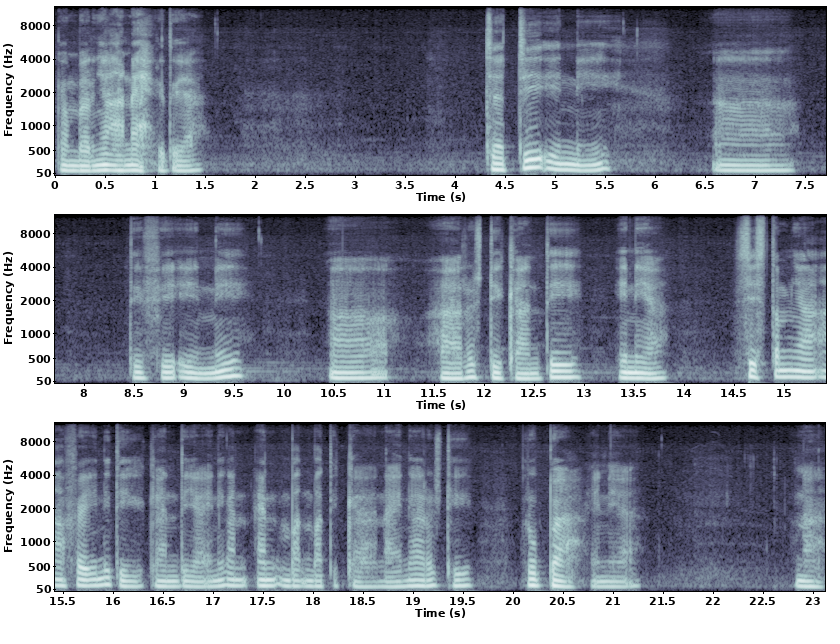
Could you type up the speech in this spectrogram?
gambarnya aneh gitu ya. Jadi ini uh, eh, TV ini uh, harus diganti ini ya sistemnya AV ini diganti ya. Ini kan N443 nah ini harus dirubah ini ya. Nah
